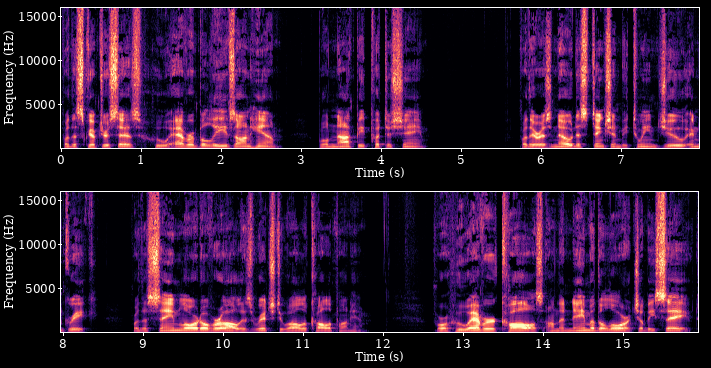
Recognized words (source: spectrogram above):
For the Scripture says, Whoever believes on him will not be put to shame. For there is no distinction between Jew and Greek for the same Lord over all is rich to all who call upon him. For whoever calls on the name of the Lord shall be saved.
